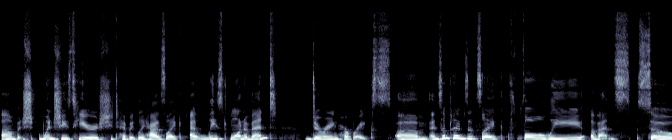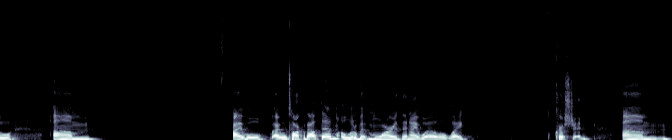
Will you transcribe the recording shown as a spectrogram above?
Um, but when she's here, she typically has like at least one event during her breaks. Um, and sometimes it's like fully events. So um, I will I will talk about them a little bit more than I will like Christian. Um,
